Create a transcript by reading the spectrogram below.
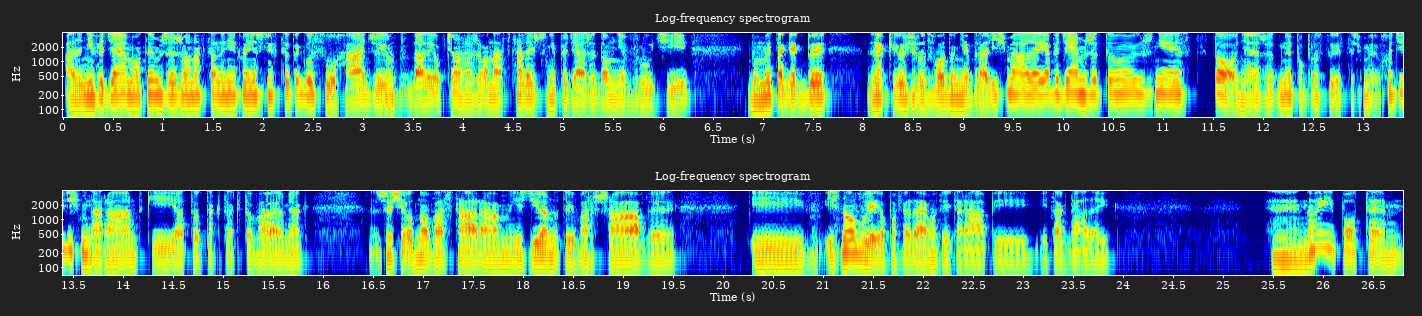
ale nie wiedziałem o tym, że żona wcale niekoniecznie chce tego słuchać, że ją to Mhm. dalej obciąża, że ona wcale jeszcze nie powiedziała, że do mnie wróci, bo my tak jakby jakiegoś rozwodu nie braliśmy, ale ja wiedziałem, że to już nie jest to, nie? Że my po prostu jesteśmy, chodziliśmy na randki, ja to tak traktowałem jak, że się od nowa staram, jeździłem do tej Warszawy i, i znowu jej opowiadałem o tej terapii i tak dalej. No i potem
